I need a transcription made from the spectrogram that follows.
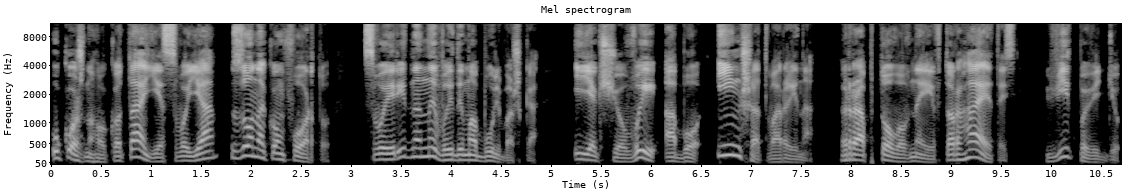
У кожного кота є своя зона комфорту, своєрідна невидима бульбашка, і якщо ви або інша тварина раптово в неї вторгаєтесь, відповіддю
